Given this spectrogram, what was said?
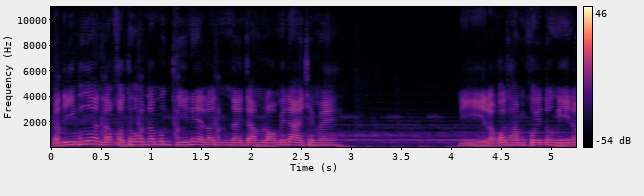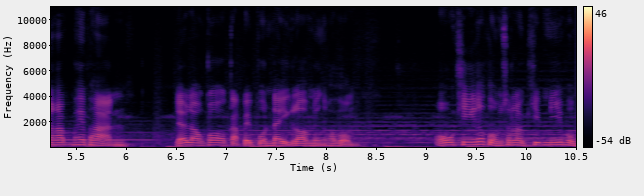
สวัสดีเพื่อนเราขอโทษนะเมื่อกี้เนี่ยเรานายจำเราไม่ได้ใช่ไหมนี่เราก็ทำเควสตรงนี้นะครับ ให้ผ่าน แล้วเราก็กลับไปป้นได้อีกรอบหนึ่งครับผม โอเคครับผมสำหรับคลิปนี้ผม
